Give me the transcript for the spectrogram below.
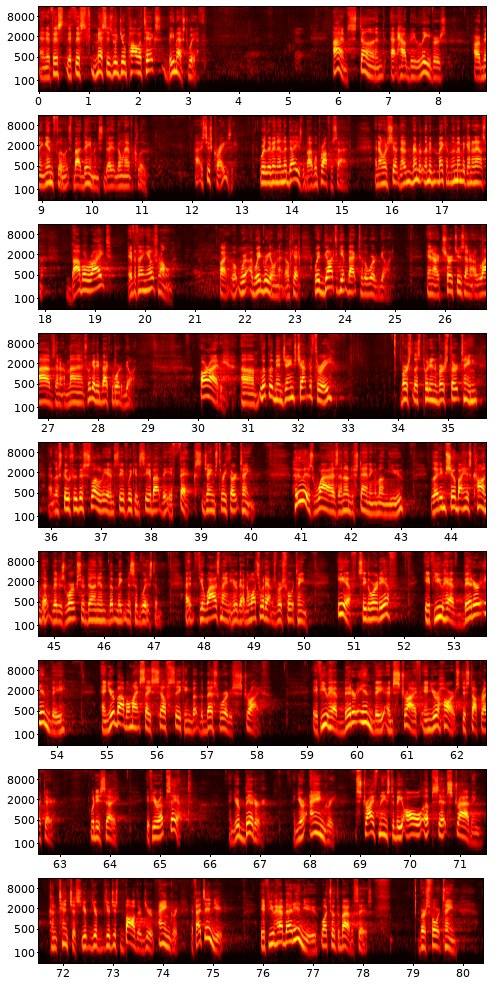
And if this, if this messes with your politics, be messed with. I am stunned at how believers are being influenced by demons today and don't have a clue. Uh, it's just crazy. We're living in the days the Bible prophesied. And I want to shut. Now, remember, let me make, let me make an announcement. Bible right, everything else wrong. All right, well, we agree on that. Okay. We've got to get back to the Word of God in our churches in our lives in our minds. We've got to get back to the Word of God. All righty. Um, look with me in James chapter 3. Verse, let's put in verse 13. And let's go through this slowly and see if we can see about the effects. James 3:13. Who is wise and understanding among you? Let him show by his conduct that his works are done in the meekness of wisdom. Uh, if you're a wise man, you hear God. Now, watch what happens, verse 14. If, see the word if? If you have bitter envy, and your Bible might say self seeking, but the best word is strife. If you have bitter envy and strife in your hearts, just stop right there. What do you say? If you're upset and you're bitter and you're angry, strife means to be all upset, striving, contentious. You're, you're, you're just bothered, you're angry. If that's in you, if you have that in you, watch what the Bible says. Verse 14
